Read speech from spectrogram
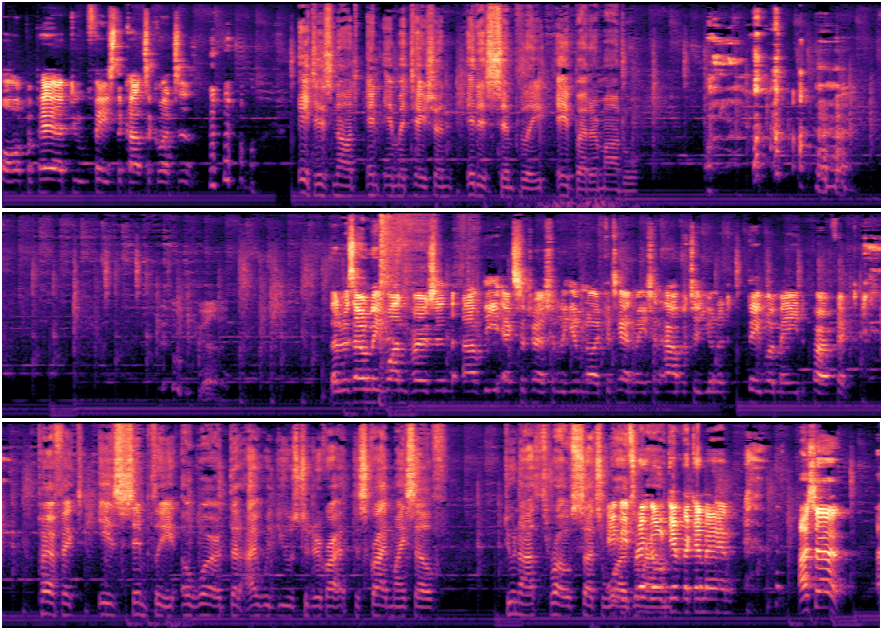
or prepare to face the consequences. It is not an imitation, it is simply a better model. Oh, God. There is only one version of the extraterrestrial humanoid contamination harvester unit. They were made perfect. Perfect is simply a word that I would use to degri- describe myself. Do not throw such words Pringle, around. give the command. Asha, uh,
